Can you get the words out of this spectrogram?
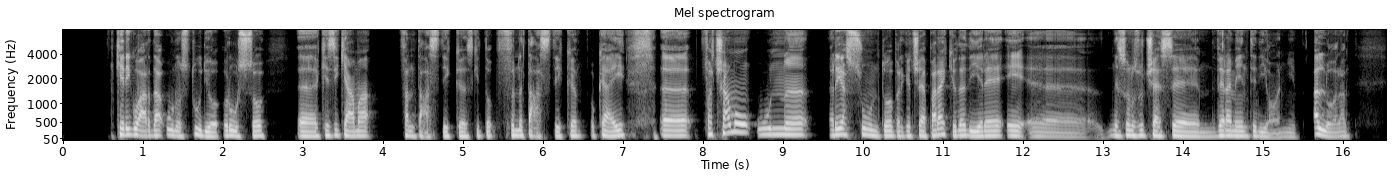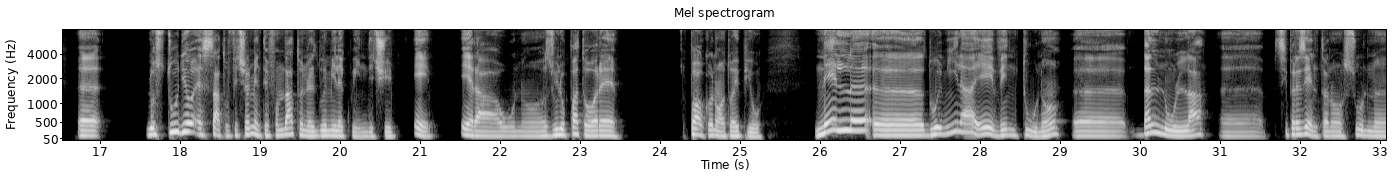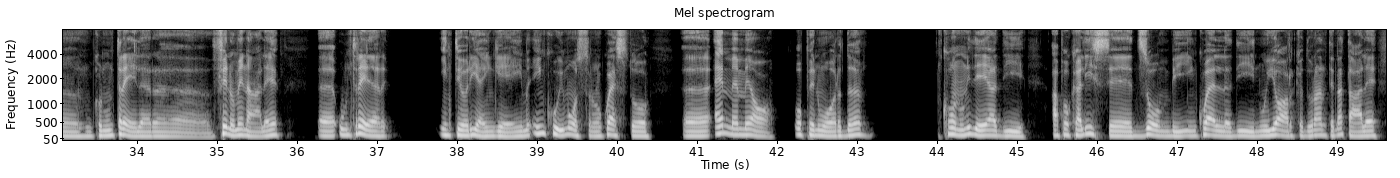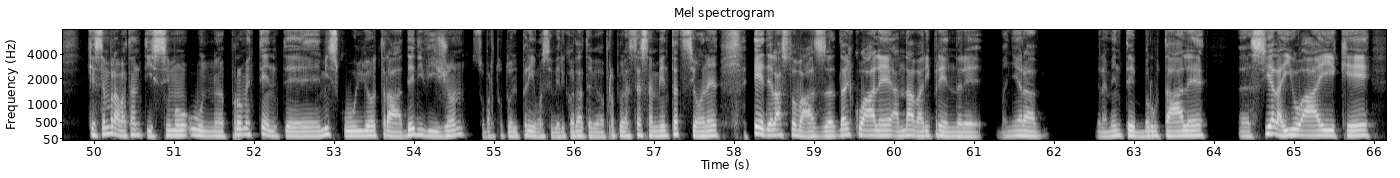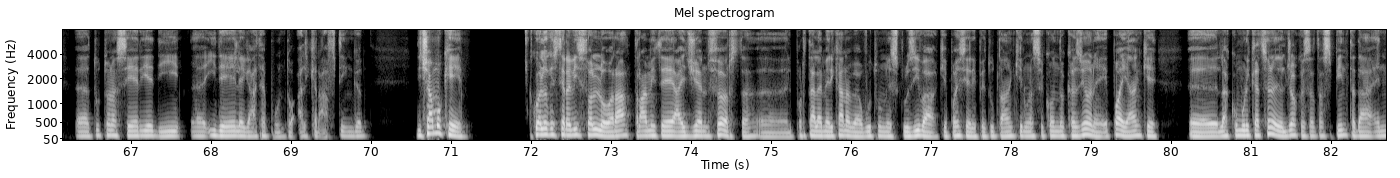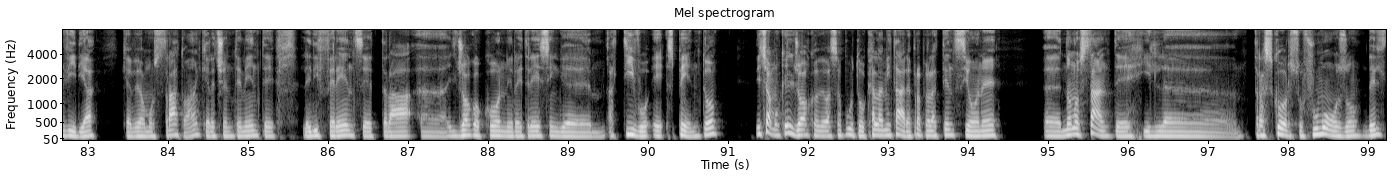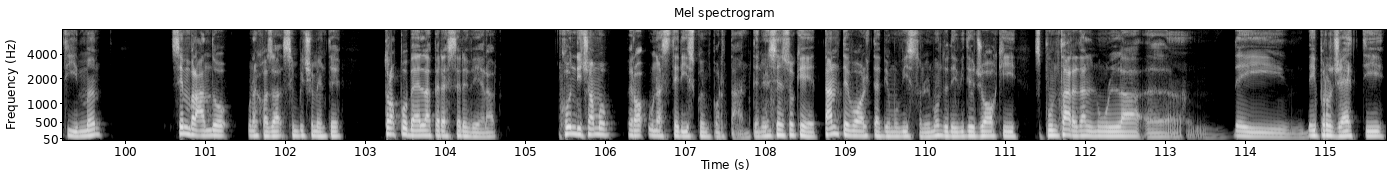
che riguarda uno studio russo eh, che si chiama Fantastic, scritto Fantastic, ok? Uh, facciamo un riassunto perché c'è parecchio da dire e eh, ne sono successe veramente di ogni. Allora, eh, Lo studio è stato ufficialmente fondato nel 2015 e era uno sviluppatore poco noto ai più. Nel eh, 2021, eh, dal nulla, eh, si presentano un, con un trailer eh, fenomenale, eh, un trailer in teoria in game, in cui mostrano questo MMO open world con un'idea di apocalisse zombie in quel di New York durante Natale che sembrava tantissimo un promettente miscuglio tra The Division, soprattutto il primo, se vi ricordate, aveva proprio la stessa ambientazione, e The Last of Us, dal quale andava a riprendere in maniera veramente brutale eh, sia la UI che eh, tutta una serie di eh, idee legate appunto al crafting. Diciamo che quello che si era visto allora tramite IGN First, eh, il portale americano aveva avuto un'esclusiva che poi si è ripetuta anche in una seconda occasione e poi anche eh, la comunicazione del gioco è stata spinta da Nvidia che aveva mostrato anche recentemente le differenze tra eh, il gioco con il ray tracing eh, attivo e spento. Diciamo che il gioco aveva saputo calamitare proprio l'attenzione eh, nonostante il eh, trascorso fumoso del team, sembrando una cosa semplicemente troppo bella per essere vera. Con diciamo però un asterisco importante, nel senso che tante volte abbiamo visto nel mondo dei videogiochi spuntare dal nulla eh, dei, dei, progetti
